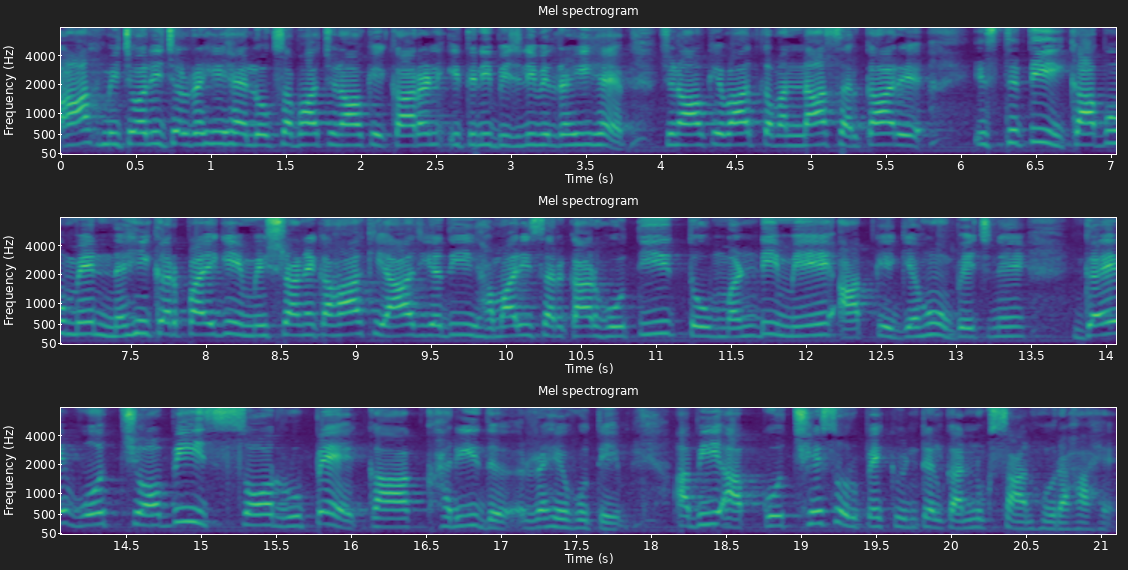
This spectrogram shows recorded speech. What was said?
आँख मिचौली चल रही है। लोकसभा चुनाव के कारण इतनी बिजली मिल रही है। चुनाव के बाद कमलनाथ सरकार स्थिति काबू में नहीं कर पाएगी। मिश्रा ने कहा कि आज यदि हमारी सरकार होती तो मंडी में आपके गेहूँ बेचने गए वो चौबीस सौ रुपये का खरीद रहे होते। अभी आपको छह सौ रुपए क्विंटल का नुकसान हो रहा है।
